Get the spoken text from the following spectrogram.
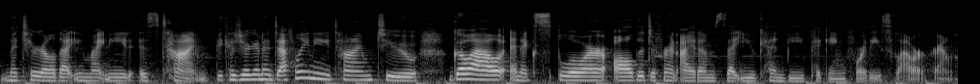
material that you might need is time because you're going to definitely need time to go out and explore all the different items that you can be picking for these flower crowns.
